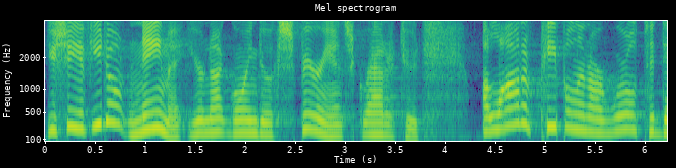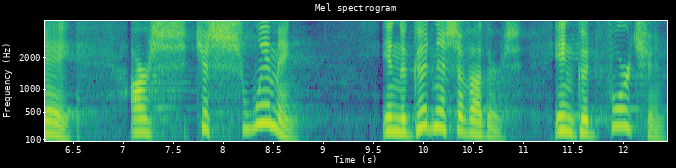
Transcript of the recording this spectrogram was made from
You see, if you don't name it, you're not going to experience gratitude. A lot of people in our world today are just swimming in the goodness of others, in good fortune,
